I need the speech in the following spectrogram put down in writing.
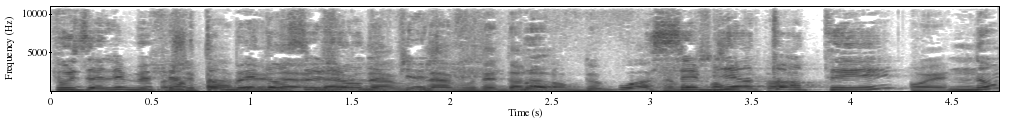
vous allez me bah, faire tomber dans ce genre de piège. Là, vous êtes dans la langue de bois. C'est bien tenté. Non,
